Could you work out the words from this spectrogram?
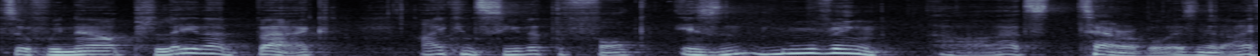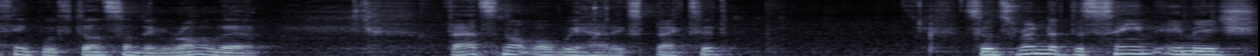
So if we now play that back, I can see that the fog isn't moving. Oh, that's terrible, isn't it? I think we've done something wrong there. That's not what we had expected. So it's rendered the same image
